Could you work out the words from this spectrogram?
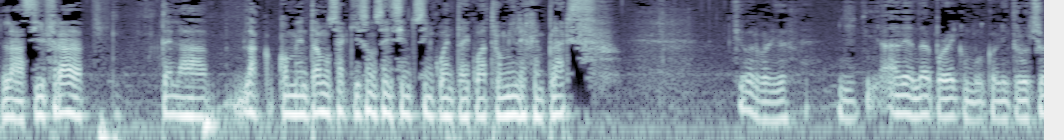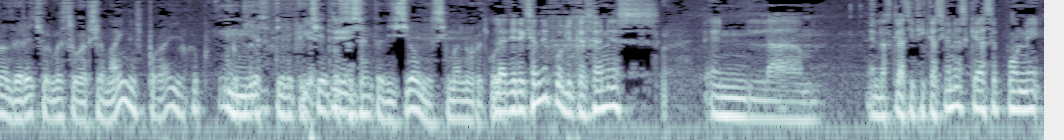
La cifra la, la comentamos aquí, son 654 mil ejemplares. Qué barbaridad. ha de andar por ahí como con la introducción al derecho del maestro García Maínez, por ahí, porque mm, ya se tiene 160 ediciones, si mal no recuerdo. La dirección de publicaciones en la en las clasificaciones que hace pone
